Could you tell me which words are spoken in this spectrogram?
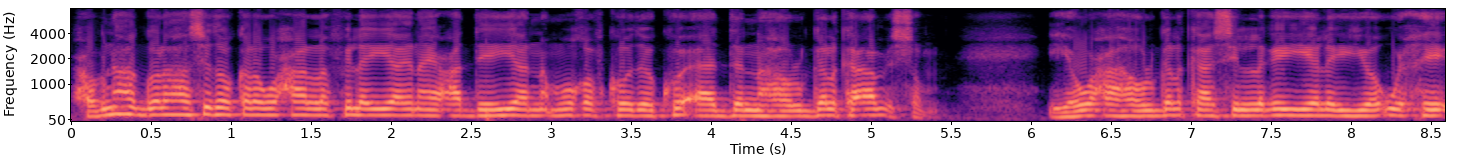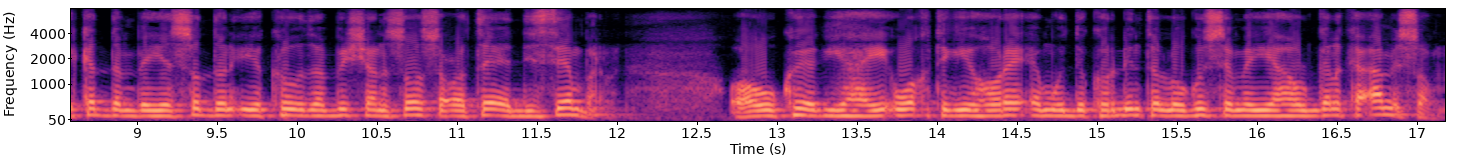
xubnaha golaha sidoo kale waxaa la filayaa inay caddeeyaan mowqafkooda ku aadan howlgalka amisom. Iyo waxaa howlgalkaasi laga yeelayo wixii ka dambeeya soddon iyo kowda bishan soo socota ee disembar oo uu ku egyahay waqtigii hore ee muddo kordhinta loogu sameeyey howlgalka amisom.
